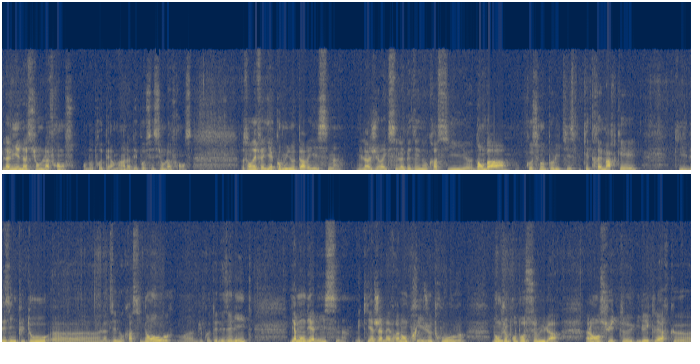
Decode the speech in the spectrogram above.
l'aliénation de la France, en d'autres termes, hein, la dépossession de la France. Parce qu'en effet, il y a communautarisme, mais là je dirais que c'est la xénocratie d'en bas, cosmopolitisme qui est très marqué, qui désigne plutôt euh, la xénocratie d'en haut, euh, du côté des élites. Il y a mondialisme, mais qui n'a jamais vraiment pris, je trouve, donc je propose celui-là. Alors ensuite, euh, il est clair que euh,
